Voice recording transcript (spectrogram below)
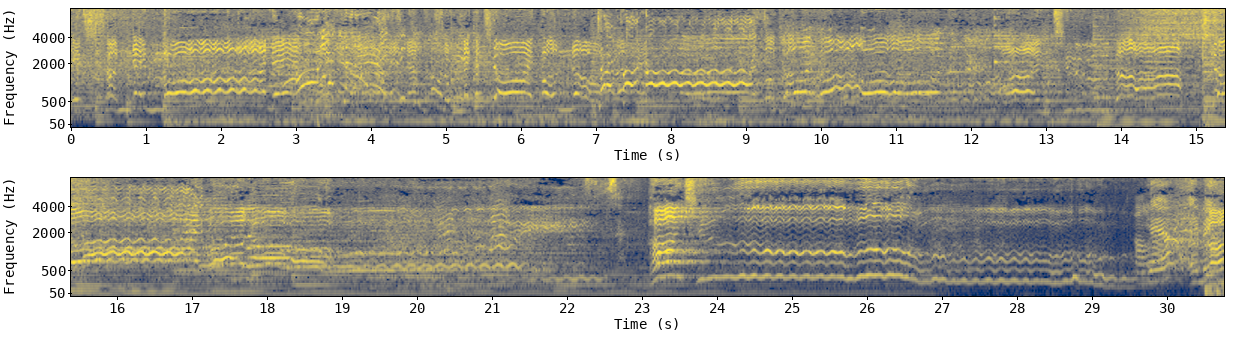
It's Sunday morning. Yeah, amen.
